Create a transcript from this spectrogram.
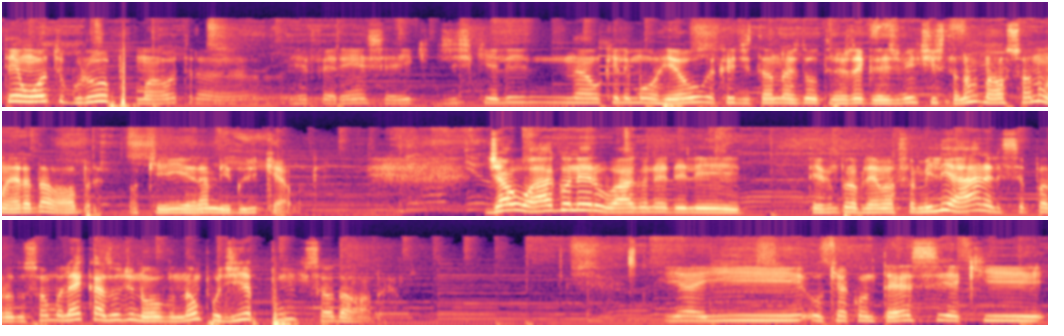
Tem um outro grupo, uma outra referência aí que diz que ele não, que ele morreu acreditando nas doutrinas da igreja adventista normal, só não era da obra, ok? Era amigo de Kellogg. Já o Wagner, o Wagner ele teve um problema familiar, ele se separou da sua mulher e casou de novo, não podia, pum, saiu da obra. E aí o que acontece é que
